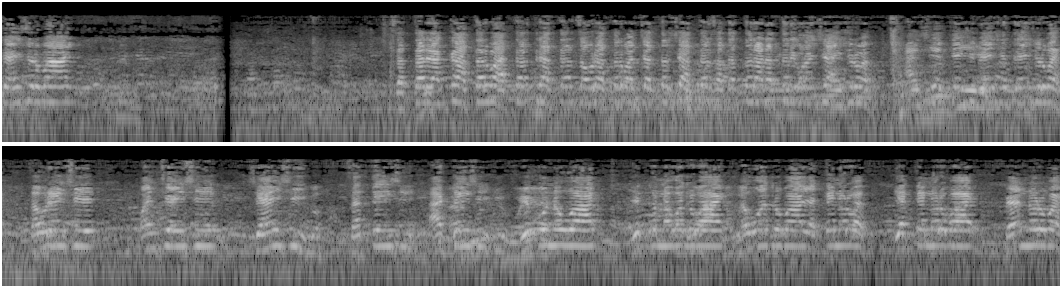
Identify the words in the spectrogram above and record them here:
शहाऐंशी रुपये. सत्तर एकाहत्तर बहात्तर त्र्याहत्तर चौऱ्याहत्तर पंच्याहत्तर शहात्तर सत्याहत्तर अठ्याहत्तर एकोणऐंशी ऐंशी रुपये ऐंशी एक्क्याऐंशी ब्याऐंशी त्र्याऐंशी रुपये चौऱ्याऐंशी पंच्याऐंशी शहाऐंशी सत्याऐंशी अठ्ठ्याऐंशी एकोणनव्वद एकोणनव्वद रुपये नव्वद रुपये एक्क्याण्णव रुपये एक्क्याण्णव रुपये ब्याण्णव रुपये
